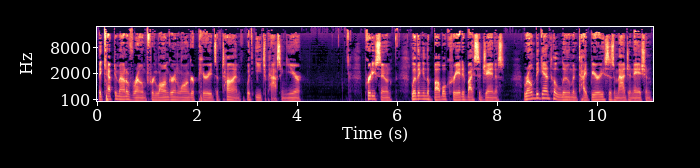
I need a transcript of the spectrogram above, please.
that kept him out of Rome for longer and longer periods of time with each passing year. Pretty soon, living in the bubble created by Sejanus, Rome began to loom in Tiberius's imagination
